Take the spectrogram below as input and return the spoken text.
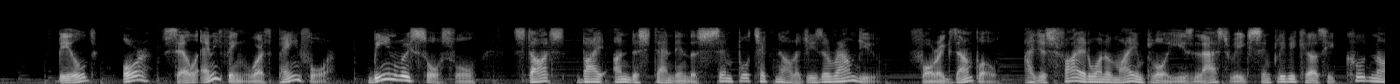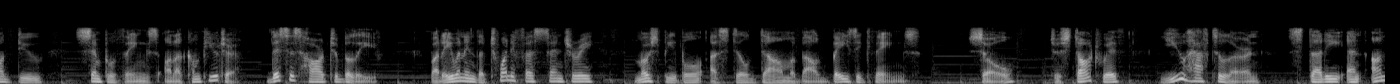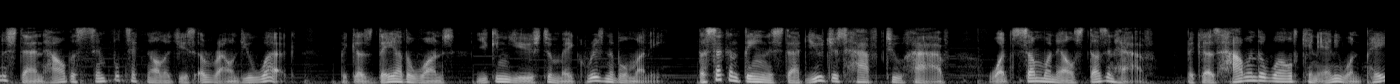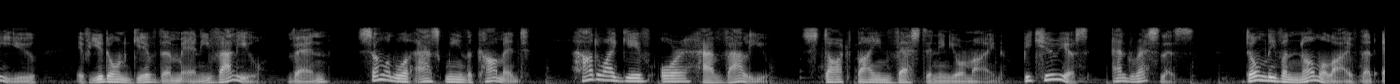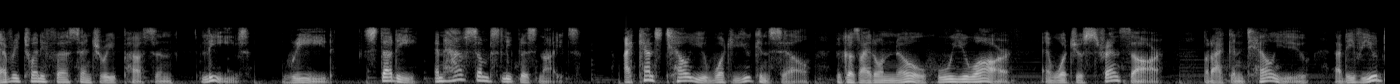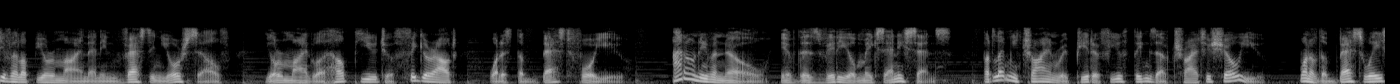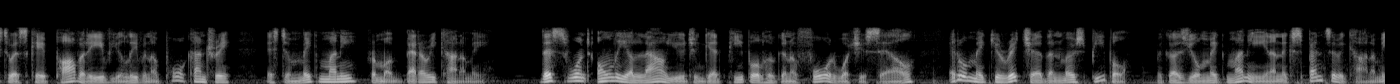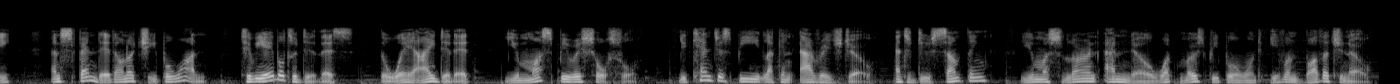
build, or sell anything worth paying for. Being resourceful starts by understanding the simple technologies around you. For example, I just fired one of my employees last week simply because he could not do simple things on a computer. This is hard to believe, but even in the 21st century, most people are still dumb about basic things. So, to start with, you have to learn, study and understand how the simple technologies around you work because they are the ones you can use to make reasonable money. The second thing is that you just have to have what someone else doesn't have because how in the world can anyone pay you if you don't give them any value? Then someone will ask me in the comment, how do I give or have value? Start by investing in your mind. Be curious and restless. Don't live a normal life that every 21st century person lives. Read, study, and have some sleepless nights. I can't tell you what you can sell because I don't know who you are and what your strengths are, but I can tell you that if you develop your mind and invest in yourself, your mind will help you to figure out what is the best for you. I don't even know if this video makes any sense, but let me try and repeat a few things I've tried to show you. One of the best ways to escape poverty if you live in a poor country is to make money from a better economy. This won't only allow you to get people who can afford what you sell, it will make you richer than most people because you'll make money in an expensive economy and spend it on a cheaper one. To be able to do this, the way I did it, you must be resourceful. You can't just be like an average Joe. And to do something, you must learn and know what most people won't even bother to know.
